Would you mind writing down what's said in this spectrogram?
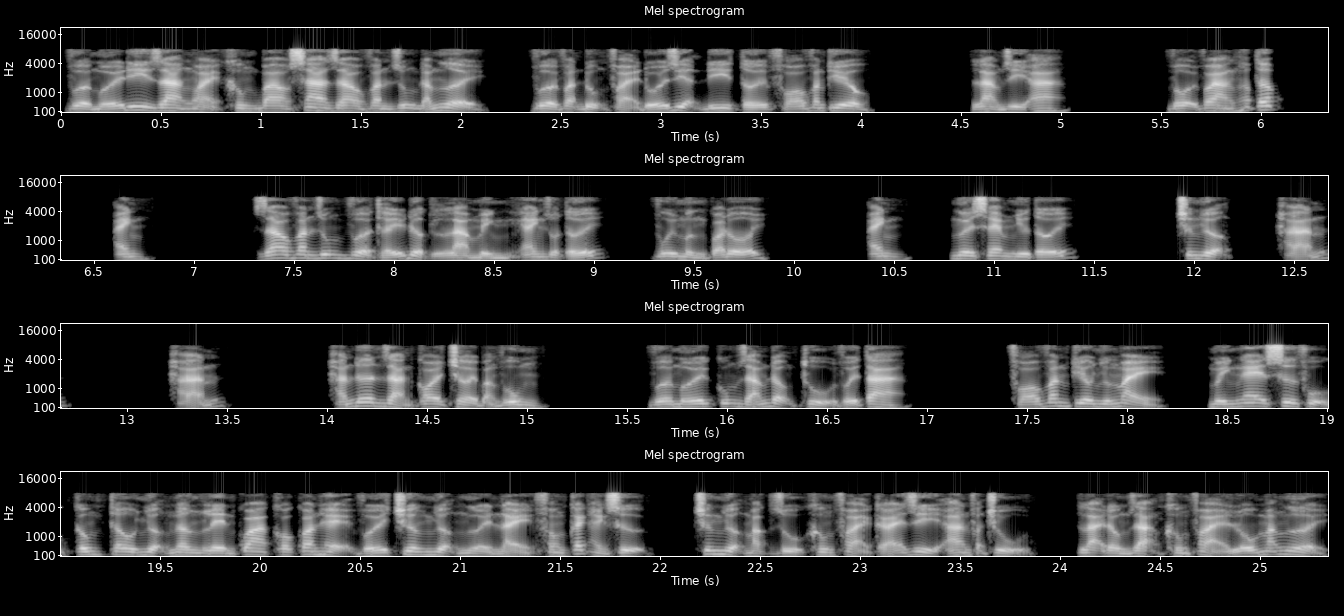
vừa mới đi ra ngoài không bao xa giao văn dũng đám người, vừa vặn đụng phải đối diện đi tới phó văn tiêu. Làm gì a? Vội vàng hấp tấp. Anh. Giao văn dũng vừa thấy được là mình, anh rồi tới, vui mừng quá đỗi. Anh, ngươi xem như tới. Trương nhượng, hán. Hán hắn đơn giản coi trời bằng vung. Vừa mới cũng dám động thủ với ta. Phó văn kiêu nhớ mày, mình nghe sư phụ công tâu nhượng nâng lên qua có quan hệ với trương nhượng người này phong cách hành sự, trương nhượng mặc dù không phải cái gì an phận chủ, lại đồng dạng không phải lỗ mãng người.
